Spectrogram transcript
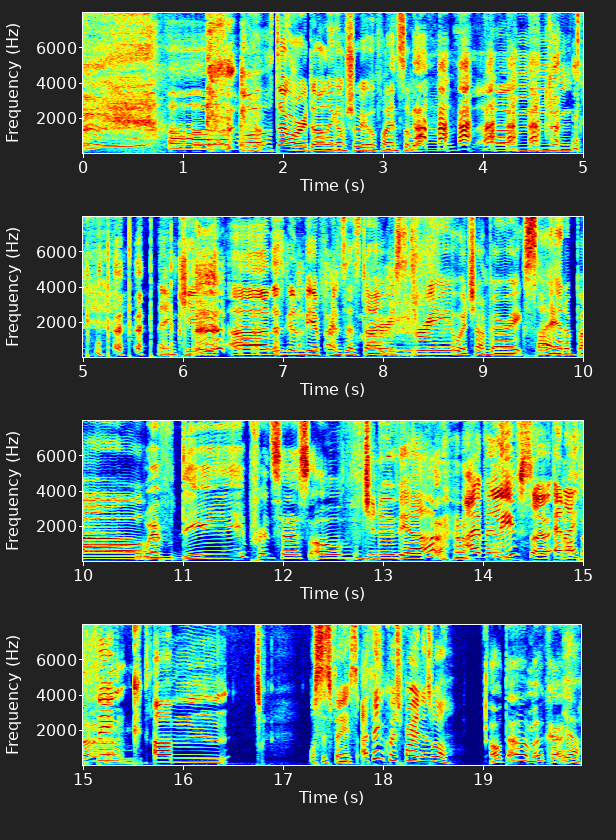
Oh, well, don't worry, darling. I'm sure you'll find someone else. Um, thank you. Uh, there's going to be a Princess Diaries 3, which I'm very excited about. With the princess of. Genovia. I believe so. And Oh, I damn. think um what's his face? I think Chris Bryan as well. Oh, damn. Okay. Yeah.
